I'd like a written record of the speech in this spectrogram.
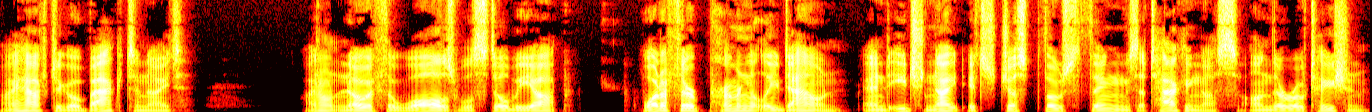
I have to go back tonight. I don't know if the walls will still be up. What if they're permanently down, and each night it's just those things attacking us on their rotation?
